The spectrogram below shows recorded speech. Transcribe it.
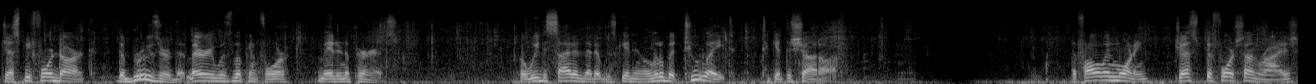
Just before dark, the bruiser that Larry was looking for made an appearance. But we decided that it was getting a little bit too late to get the shot off. The following morning, just before sunrise,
